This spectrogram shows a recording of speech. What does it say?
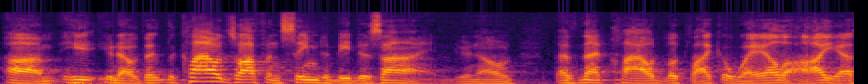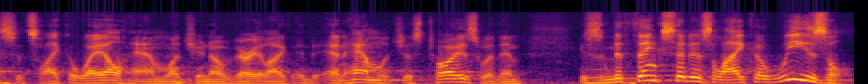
um, he, you know, the, the clouds often seem to be designed. You know, doesn't that cloud look like a whale? Ah, yes, it's like a whale, Hamlet, you know, very like, and, and Hamlet just toys with him. He says, methinks it is like a weasel.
